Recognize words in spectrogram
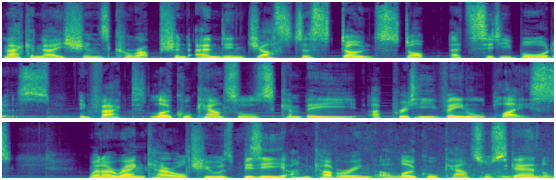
Machinations, corruption, and injustice don't stop at city borders. In fact, local councils can be a pretty venal place. When I rang Carol, she was busy uncovering a local council scandal.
